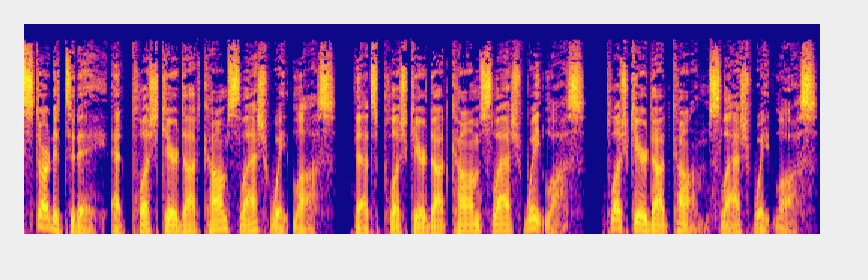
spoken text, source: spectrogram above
started today at plushcare.com slash weight loss. That's plushcare.com slash weight loss. plushcare.com slash weight loss.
